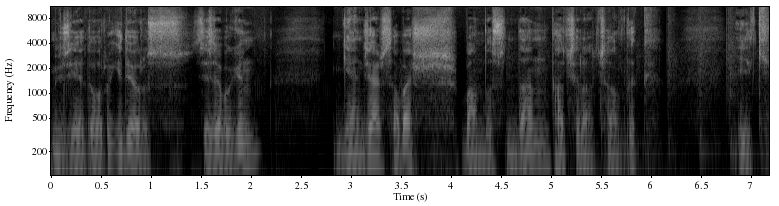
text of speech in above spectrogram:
müziğe doğru gidiyoruz. Size bugün Gencer Savaş bandosundan parçalar çaldık. İlk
